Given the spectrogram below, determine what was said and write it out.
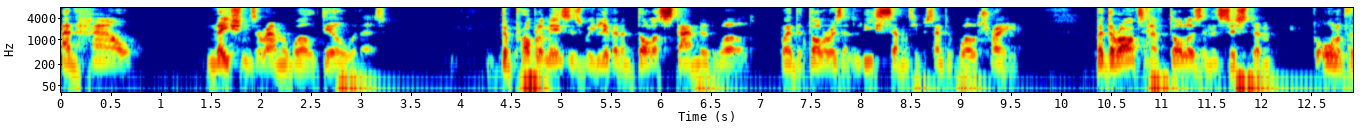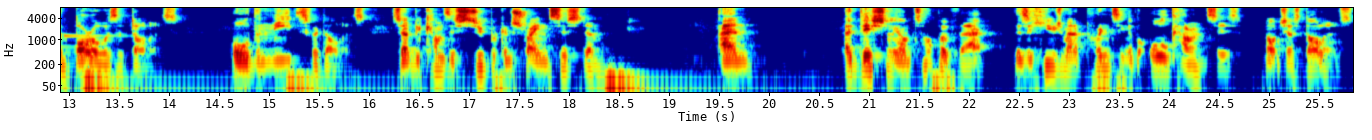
and how nations around the world deal with it. The problem is, is we live in a dollar standard world where the dollar is at least 70% of world trade. But there aren't enough dollars in the system for all of the borrowers of dollars, all the needs for dollars. So it becomes this super constrained system. And additionally, on top of that, there's a huge amount of printing of all currencies, not just dollars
